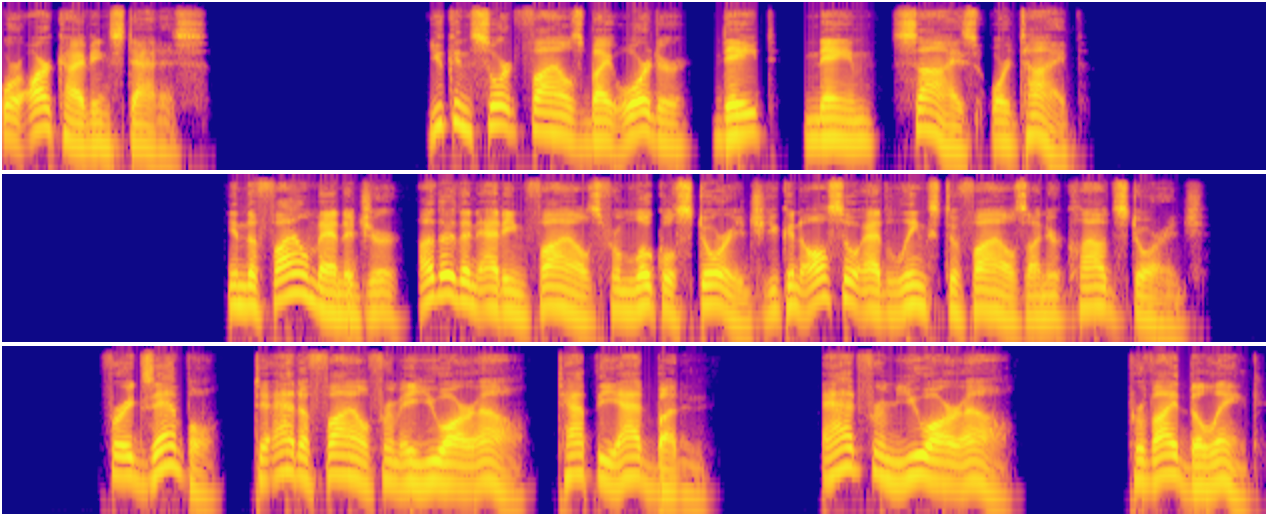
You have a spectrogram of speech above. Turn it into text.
or archiving status. You can sort files by order, date, name, size, or type. In the File Manager, other than adding files from local storage you can also add links to files on your cloud storage. For example, to add a file from a URL, tap the Add button. Add from URL. Provide the link.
